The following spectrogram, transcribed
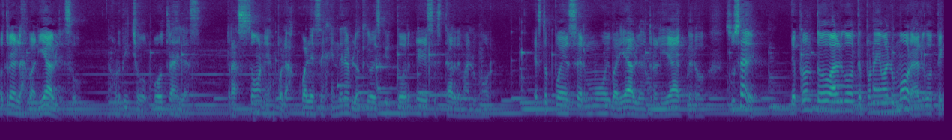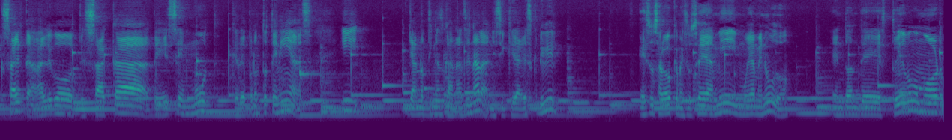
Otra de las variables, o mejor dicho, otra de las razones por las cuales se genera el bloqueo de escritor es estar de mal humor. Esto puede ser muy variable en realidad, pero sucede. De pronto algo te pone de mal humor, algo te exalta, algo te saca de ese mood que de pronto tenías y ya no tienes ganas de nada, ni siquiera de escribir. Eso es algo que me sucede a mí muy a menudo, en donde estoy de buen humor,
